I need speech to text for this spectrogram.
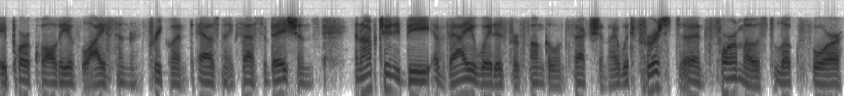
a poor quality of life and frequent asthma exacerbations an opportunity to be evaluated for fungal infection. I would first and foremost look for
